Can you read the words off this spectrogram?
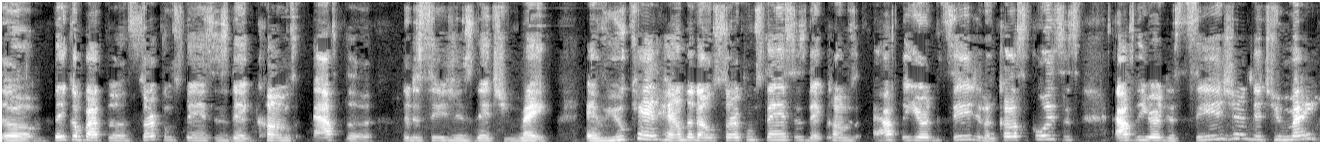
Um, think about the circumstances that comes after the decisions that you make. If you can't handle those circumstances that comes after your decision and consequences after your decision that you make,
